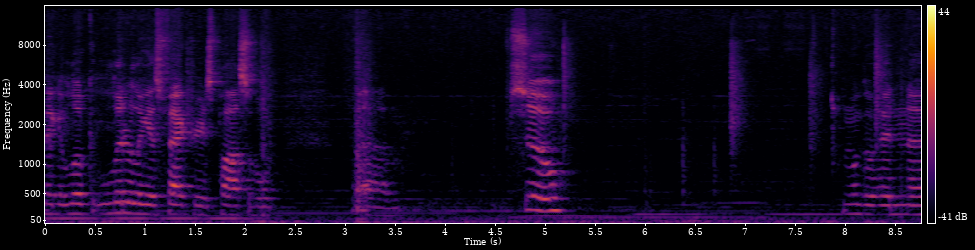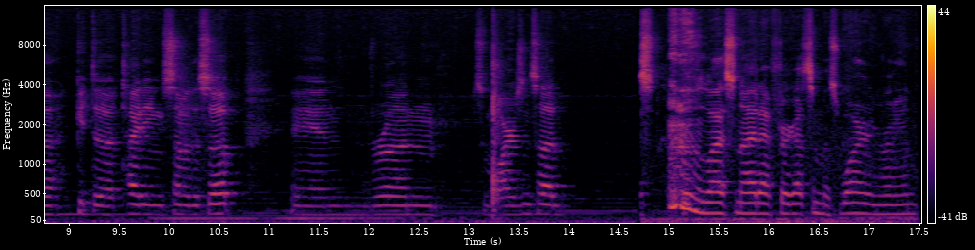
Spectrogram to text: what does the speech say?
make it look literally as factory as possible. Um, so I'm gonna go ahead and uh, get to tidying some of this up and run some wires inside. Last night after I got some of this wiring ran,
